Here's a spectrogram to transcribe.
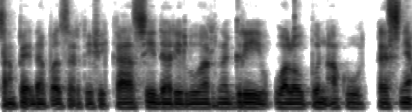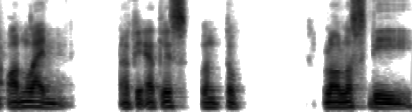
Sampai dapat sertifikasi dari luar negeri walaupun aku tesnya online. Tapi at least untuk lolos di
